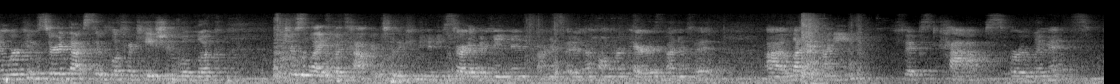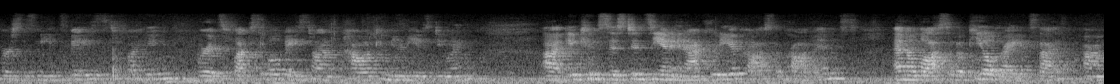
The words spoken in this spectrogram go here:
And we're concerned that simplification will look just like what's happened to the community startup and maintenance benefit and the home repairs benefit. Uh, less money, fixed caps or limits versus needs-based funding, where it's flexible based on how a community is doing. Uh, inconsistency and inequity across the province, and a loss of appeal rights that um,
